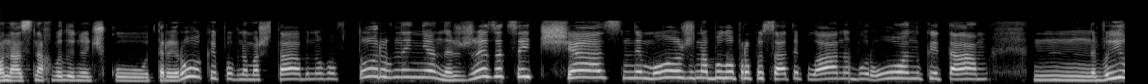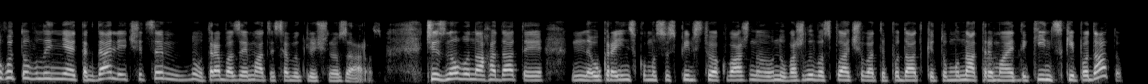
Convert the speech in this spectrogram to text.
У нас на хвилиночку три роки повномасштабного вторгнення. Невже за цей час не можна було прописати план оборонки, там виготовлення і так далі? Чи цим ну, треба займатися виключно зараз? Чи знову нагадати українському суспільству, як важно, ну, важливо сплачувати податки, тому натримаєте кінський податок?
